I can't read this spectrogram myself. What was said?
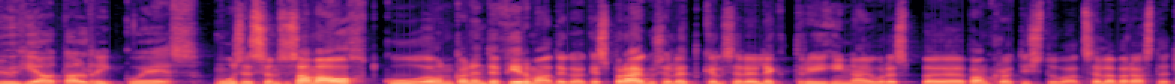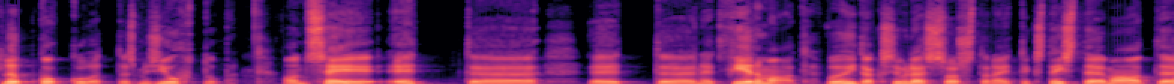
tühja taldriku ees. muuseas, see on seesama oht, kuhu on ka nende firmadega, kes praegusel hetkel selle elektri hinna juures pankrotistuvad, sellepärast et lõppkokkuvõttes, mis juhtub, on see, et et need firmad võidakse üles osta näiteks teiste maade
